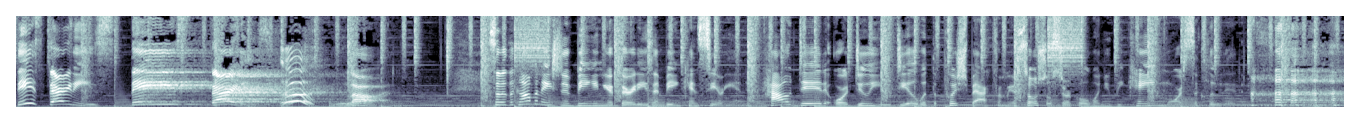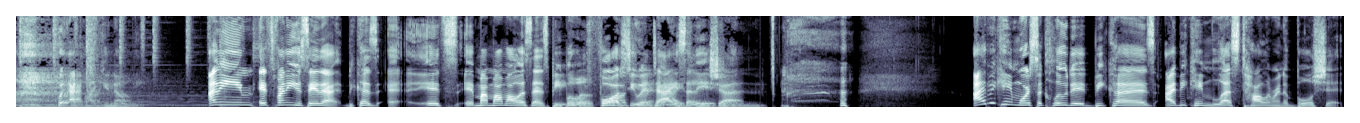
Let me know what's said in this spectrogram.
These 30s, these 30s, Ooh, Lord. So, the combination of being in your 30s and being Cancerian, how did or do you deal with the pushback from your social circle when you became more secluded? Quit acting like you know me. I mean, it's funny you say that because uh, it's it, my mom always says people will force you into isolation. I became more secluded because I became less tolerant of bullshit.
